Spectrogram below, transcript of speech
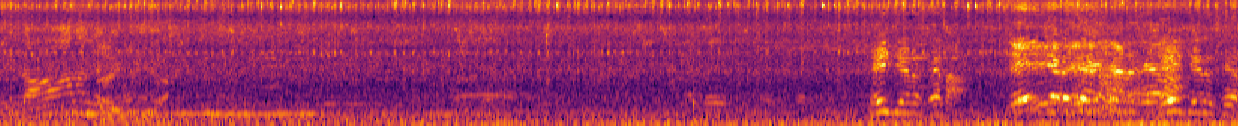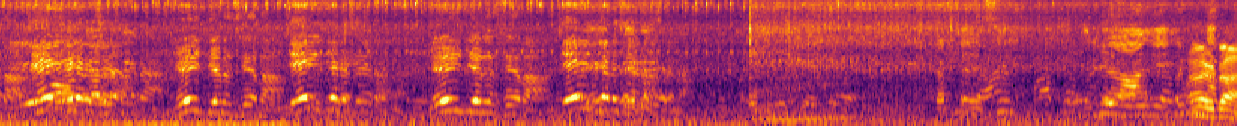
నిదానంగా తీసుకురా. జై జనసేన. జై జనసేన. జై జనసేన. జై జనసేన. జై జనసేన. జై జనసేన. జై జనసేన. ఆన్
